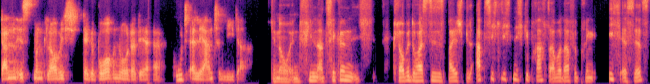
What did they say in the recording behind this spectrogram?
dann ist man, glaube ich, der geborene oder der gut erlernte Leader. Genau, in vielen Artikeln, ich glaube, du hast dieses Beispiel absichtlich nicht gebracht, aber dafür bringe ich es jetzt.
